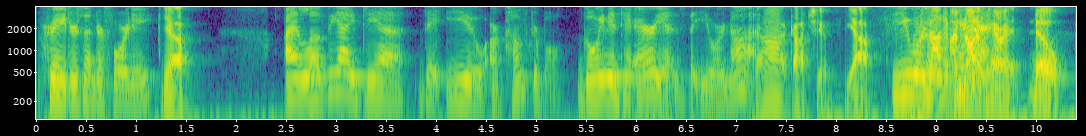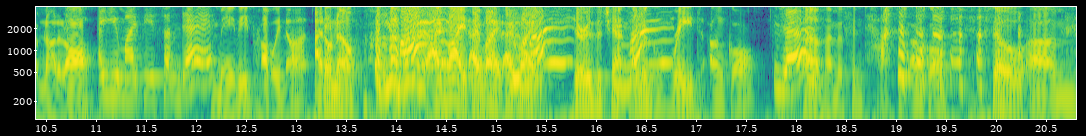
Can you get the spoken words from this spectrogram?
creators under 40. Yeah. I love the idea that you are comfortable going into areas that you are not. Ah, got you. Yeah. You are not a I'm not a parent. parent. No, I'm not at all. and you might be someday. Maybe, probably not. I don't know. You might. I might. I might. I might. might. There is a chance. I'm a great uncle. Yes. Um, I'm a fantastic uncle. So, um,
